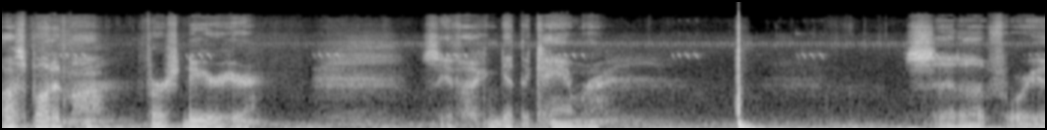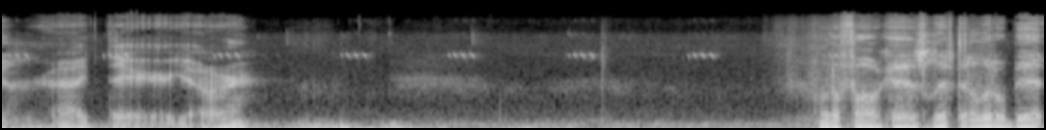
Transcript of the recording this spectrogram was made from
I spotted my first deer here. See if I can get the camera set up for you. Right there you are. Well, the fog has lifted a little bit,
